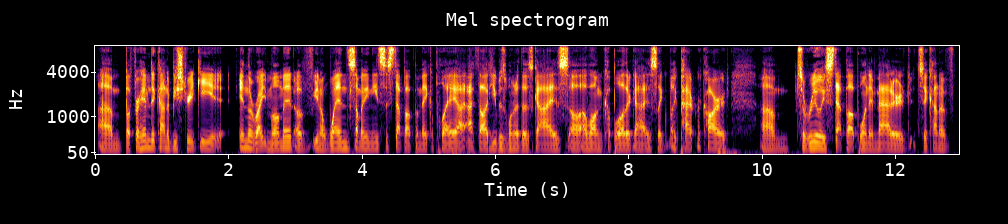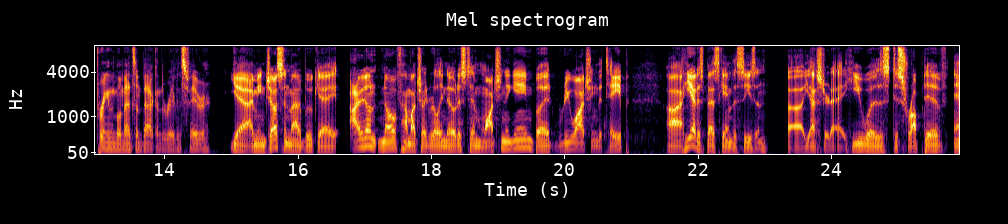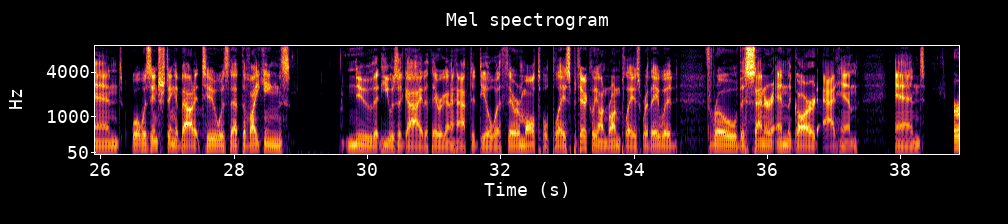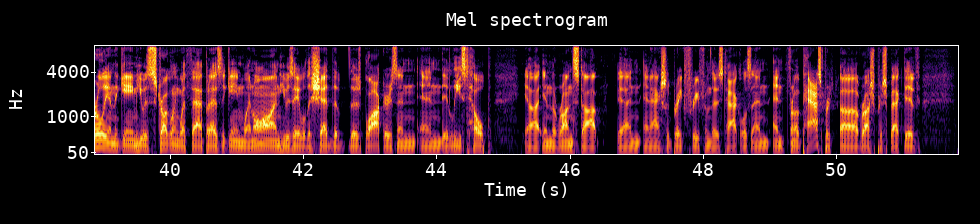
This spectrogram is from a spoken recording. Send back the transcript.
Um, but for him to kind of be streaky in the right moment of you know when somebody needs to step up and make a play, I, I thought he was one of those guys uh, along a couple other guys like like Pat Ricard um, to really step up when it mattered to kind of bring the momentum back in the Ravens' favor. Yeah, I mean Justin Madubuike. I don't know if how much I'd really noticed him watching the game, but rewatching the tape, uh, he had his best game of the season uh, yesterday. He was disruptive, and what was interesting about it too was that the Vikings knew that he was a guy that they were going to have to deal with. There were multiple plays, particularly on run plays, where they would throw the center and the guard at him, and early in the game he was struggling with that, but as the game went on, he was able to shed the, those blockers and and at least help uh, in the run stop and and actually break free from those tackles. And and from a pass per, uh, rush perspective,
